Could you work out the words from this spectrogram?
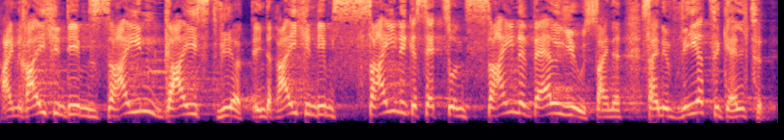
Ein Reich, in dem sein Geist wirkt. Ein Reich, in dem seine Gesetze und seine Values, seine, seine Werte gelten.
